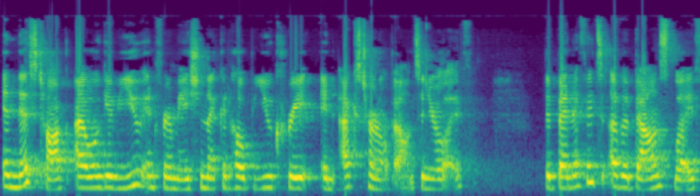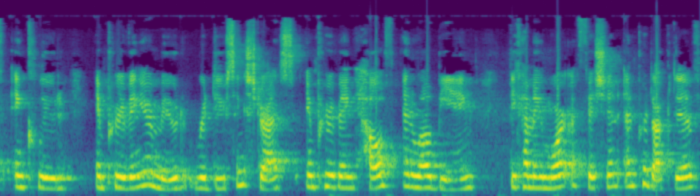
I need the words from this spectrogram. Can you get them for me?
In this talk, I will give you information that could help you create an external balance in your life. The benefits of a balanced life include improving your mood, reducing stress, improving health and well being, becoming more efficient and productive,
